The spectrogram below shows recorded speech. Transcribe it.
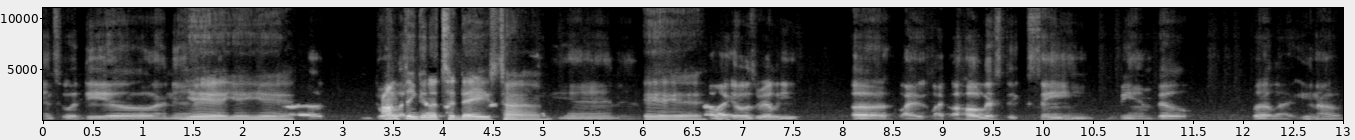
into a deal and then Yeah, yeah, yeah. do I'm that thinking of today's time. and Yeah, yeah. so, like it was really uh like like a holistic scene being built. But like, you know,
